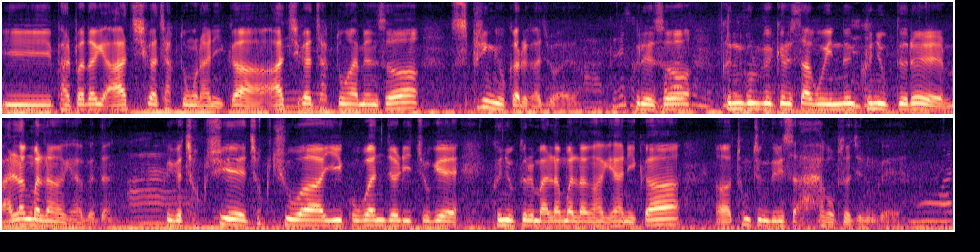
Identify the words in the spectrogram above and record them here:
이 발바닥에 아치가 작동을 하니까 아치가 네. 작동하면서 스프링 효과를 가져와요. 아, 그래서 그래서 근골격계를 싸고 있는 네. 근육들을 말랑말랑하게 하거든. 아, 그러니까 척추의 척추와 이 고관절 이쪽에 근육들을 말랑말랑하게 하니까 어, 통증들이 싹 없어지는 거예요. 뭐, 하-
